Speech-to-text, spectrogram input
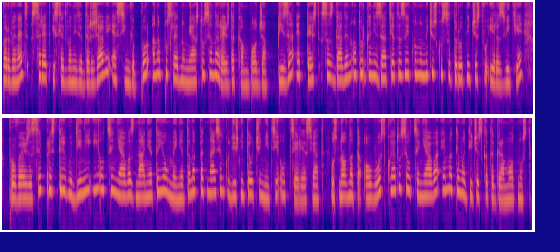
Първенец сред изследваните държави е Сингапур, а на последно място се нарежда Камбоджа. ПИЗА е тест създаден от Организацията за економическо сътрудничество и развитие, провежда се през 3 години и оценява знанията и уменията на 15 годишните ученици от целия свят. Основната област, която се оценява е математическата грамотност.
